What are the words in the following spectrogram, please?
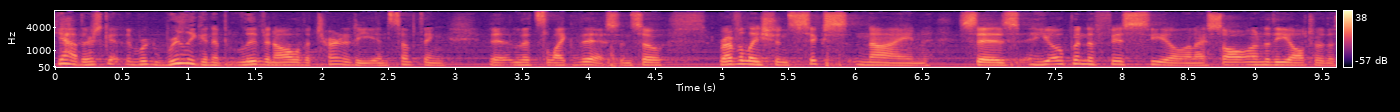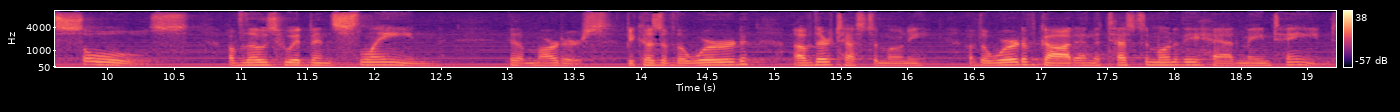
yeah, there's, we're really going to live in all of eternity in something that's like this. And so Revelation 6 9 says, He opened the fifth seal, and I saw under the altar the souls of those who had been slain, the martyrs, because of the word of their testimony, of the word of God, and the testimony they had maintained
